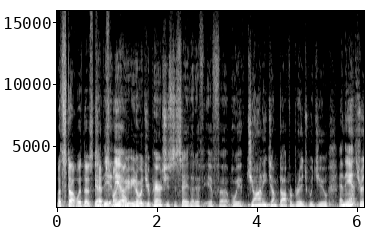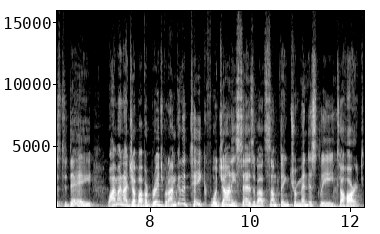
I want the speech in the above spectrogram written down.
let's start with those Yeah, tips, the, the, Michael. you know what your parents used to say that if if uh, boy if Johnny jumped off a bridge, would you? And the answer is today. Well, I might not jump off a bridge, but I'm going to take what Johnny says about something tremendously to heart.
